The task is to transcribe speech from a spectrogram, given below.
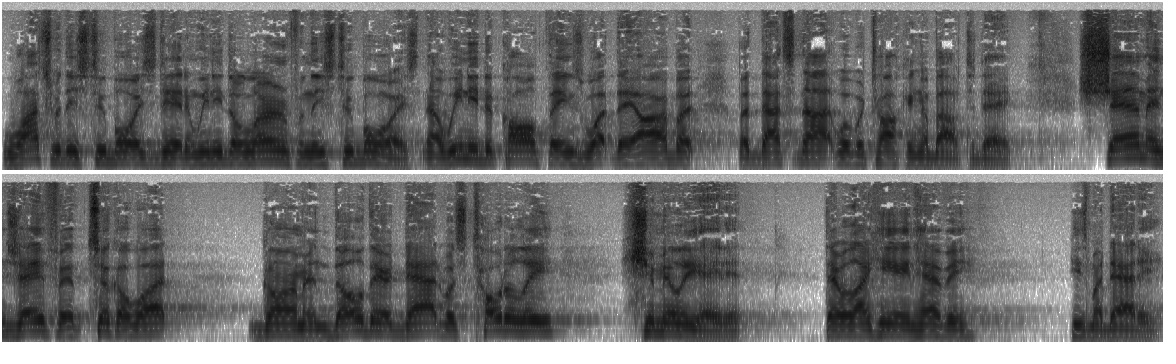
watch what these two boys did, and we need to learn from these two boys. Now, we need to call things what they are, but, but that's not what we're talking about today. Shem and Japheth took a what? Garment. Though their dad was totally humiliated. They were like, He ain't heavy, He's my daddy.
